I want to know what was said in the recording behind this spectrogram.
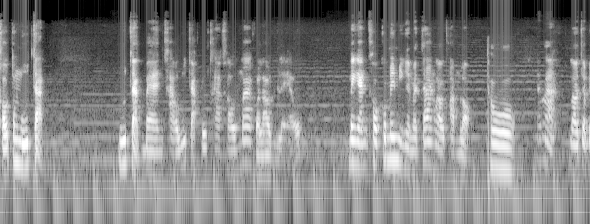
เขาต้องรู้จัก รู้จักแบรนด์เขารู้จักลูกค้าเขามากกว่าเราอยู่แล้ว ไม่งั้นเขาก็ไม่มีเงินมาจ้างเราทำหรอกถูกใช่ป่ะเราจะไป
